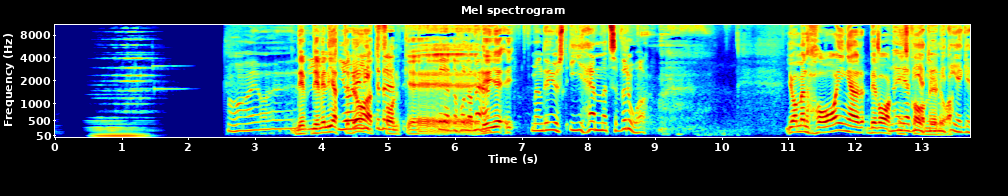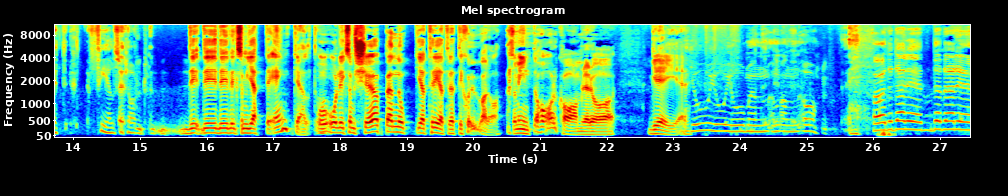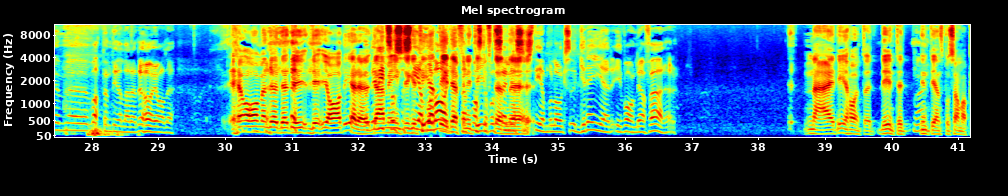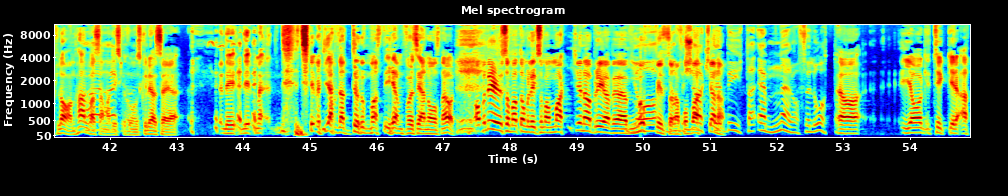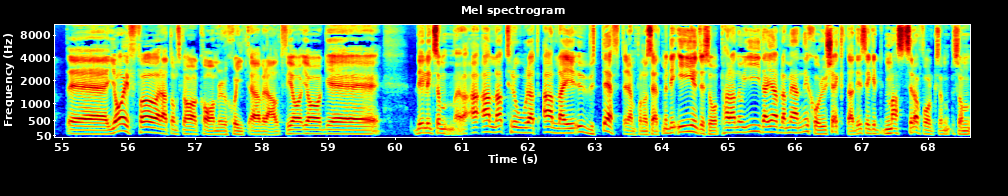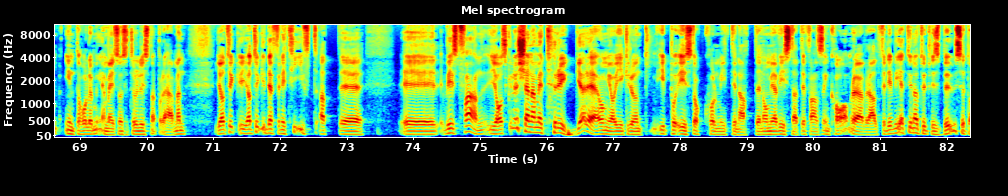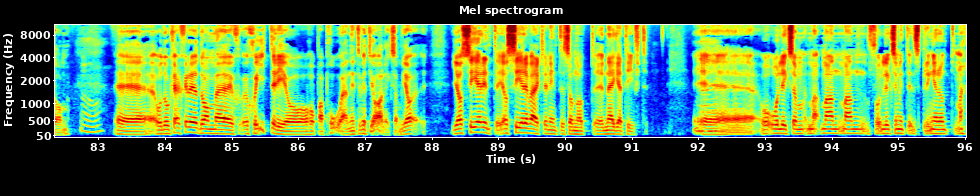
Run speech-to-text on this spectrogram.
Det, det är väl jag är jättebra lite att beredd, folk... eh, beredd att hålla med. det är- Men det är just i hemmets vrå. ja, men ha inga Nej, jag vet bevakningskameror då. mitt eget fel såklart. Det, det, det är liksom jätteenkelt. Och, och liksom köp en Nokia 337 då, som inte har kameror och grejer. Jo, jo, jo, men man, ja. Ja, det där är, det där är en eh, vattendelare, det hör jag det. Ja, men det, det, det, det, ja, det är det. Men Det, här lite med som integritet är Systembolaget, att man ska definitivt få en... sälja eh, Systembolagsgrejer i vanliga affärer. Nej, det, har inte, det är inte, inte ens på samma plan. Halva Nej, samma diskussion skulle jag säga. Det, det, men, det är den jävla dummaste jämförelse jag någonsin har hört. Ja, men det är ju som att de liksom har mackorna bredvid muffinsarna jag på försökte mackarna. byta ämne då, förlåt. Då. Ja, jag tycker att eh, jag är för att de ska ha kameror och skit överallt. För jag, jag eh, det är liksom, alla tror att alla är ute efter den på något sätt, men det är ju inte så. Paranoida jävla människor, ursäkta, det är säkert massor av folk som, som inte håller med mig som sitter och lyssnar på det här. Men jag tycker, jag tycker definitivt att eh, Eh, visst fan, jag skulle känna mig tryggare om jag gick runt i, på, i Stockholm mitt i natten om jag visste att det fanns en kamera överallt, för det vet ju naturligtvis buset om. Eh, och då kanske det, de eh, skiter i att hoppa på en, inte vet jag liksom. Jag, jag, ser, inte, jag ser det verkligen inte som något eh, negativt. Eh, och, och liksom, ma- man, man får liksom inte springa runt... Man,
